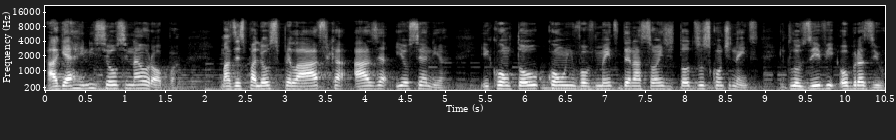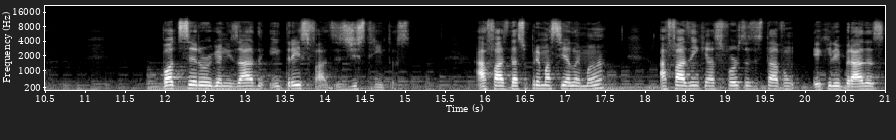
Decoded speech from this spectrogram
A guerra iniciou-se na Europa, mas espalhou-se pela África, Ásia e Oceania e contou com o envolvimento de nações de todos os continentes, inclusive o Brasil. Pode ser organizado em três fases distintas: a fase da supremacia alemã, a fase em que as forças estavam equilibradas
